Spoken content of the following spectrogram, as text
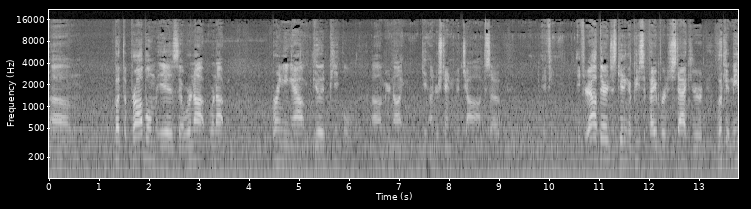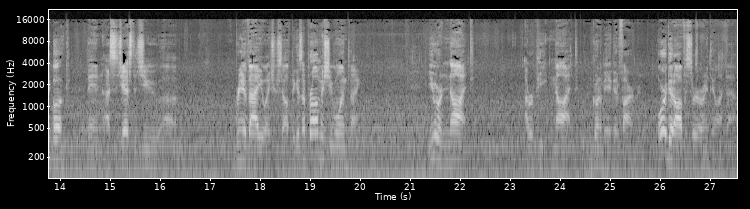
Um, but the problem is that we're not, we're not bringing out good people. Um, you're not understanding the job. So if you're out there just getting a piece of paper to stack your look at me book, then I suggest that you uh, reevaluate yourself because I promise you one thing: you are not, I repeat, not going to be a good fireman or a good officer or anything like that.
